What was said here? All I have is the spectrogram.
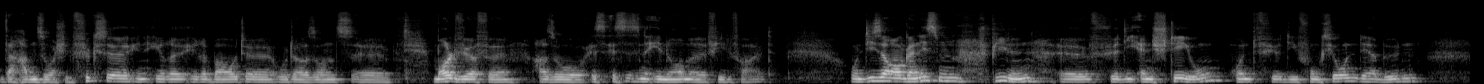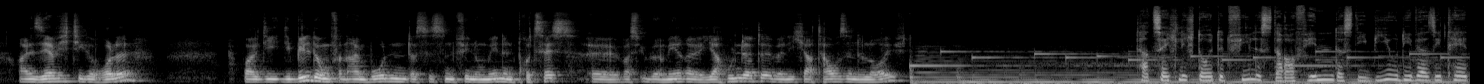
da haben zum Beispiel Füchse in ihre, ihre Baute oder sonst äh, Maulwürfe. Also es, es ist eine enorme Vielfalt. Und diese Organismen spielen äh, für die Entstehung und für die Funktion der Böden eine sehr wichtige Rolle, weil die, die Bildung von einem Boden, das ist ein Phänomen, ein Prozess, äh, was über mehrere Jahrhunderte, wenn nicht Jahrtausende läuft. Tatsächlich deutet vieles darauf hin, dass die Biodiversität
